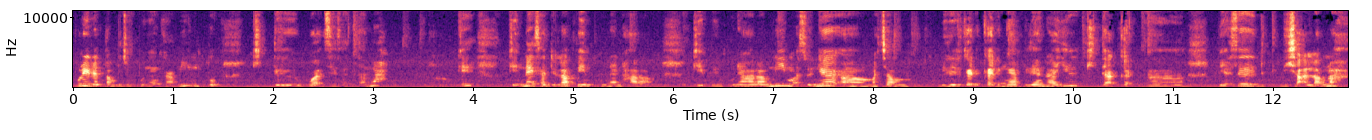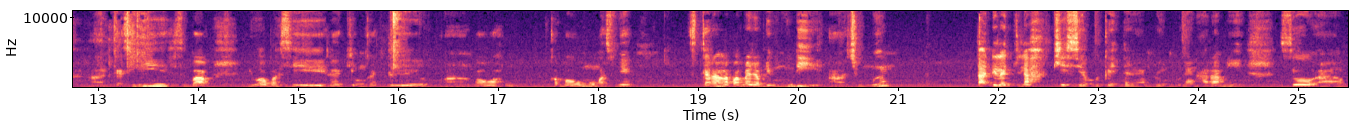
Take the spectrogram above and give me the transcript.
boleh datang berjumpa dengan kami untuk kita buat siasatan lah Okay. okay, next adalah perhimpunan haram. Okay, perhimpunan haram ni maksudnya uh, macam bila dekat-dekat dengan pilihan raya, kita akan uh, biasa di, di Shah Alam lah uh, dekat sini sebab you all masih lagi orang kata uh, bawah, bukan bawah umur maksudnya sekarang 18 dah boleh mengundi. Uh, cuma tak ada lagi lah kes yang berkaitan dengan perhimpunan haram ni. So, uh,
